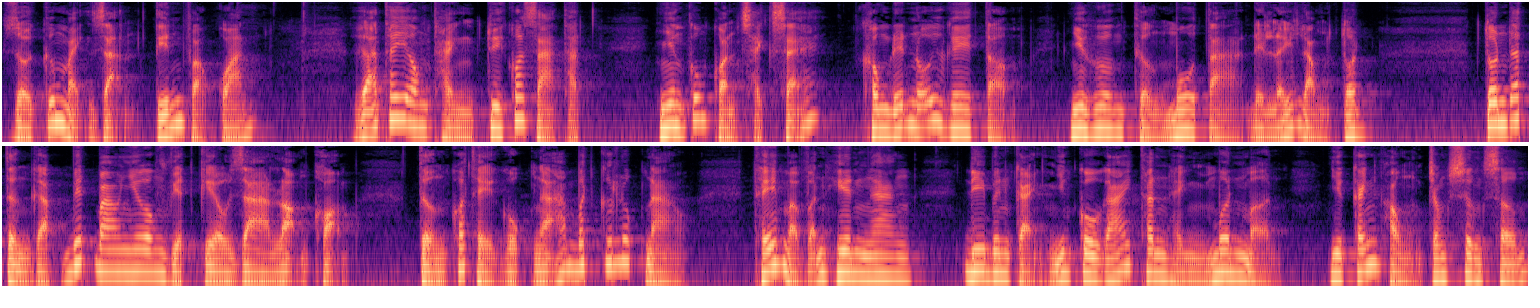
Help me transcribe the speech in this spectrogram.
rồi cứ mạnh dạn tiến vào quán. Gã thấy ông Thành tuy có giả thật, nhưng cũng còn sạch sẽ, không đến nỗi ghê tởm như Hương thường mô tả để lấy lòng Tuân. Tôn đã từng gặp biết bao nhiêu ông Việt kiều già lọm khọm, tưởng có thể gục ngã bất cứ lúc nào, thế mà vẫn hiên ngang đi bên cạnh những cô gái thân hình mơn mởn như cánh hồng trong sương sớm.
